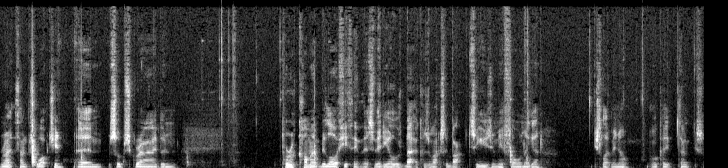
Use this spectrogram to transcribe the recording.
Right, thanks for watching. Um, subscribe and put a comment below if you think this video was better because I'm actually back to using my phone again. Just let me know. Okay, thanks.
